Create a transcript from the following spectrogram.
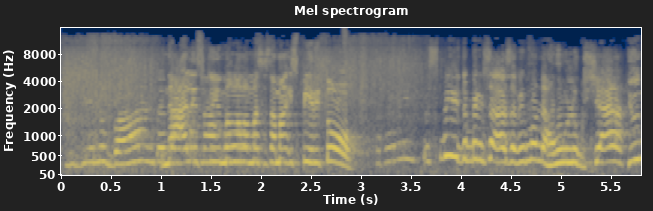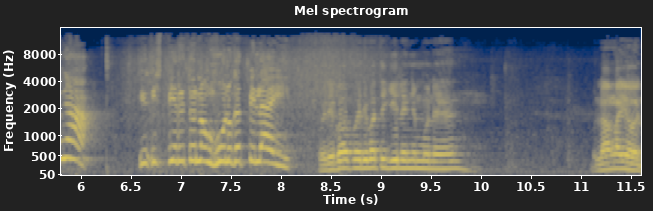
Hindi ano ba? Naalis ko yung mga masasamang espiritu. Espiritu ba yung sasabi mo? Nahulog siya. Yun nga, yung espiritu ng hulog at pilay. Pwede ba? Pwede ba tigilan niyo muna yan? Mula ngayon,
